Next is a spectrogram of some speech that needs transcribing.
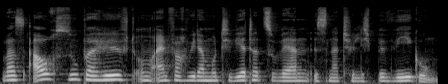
Was auch super hilft, um einfach wieder motivierter zu werden, ist natürlich Bewegung.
